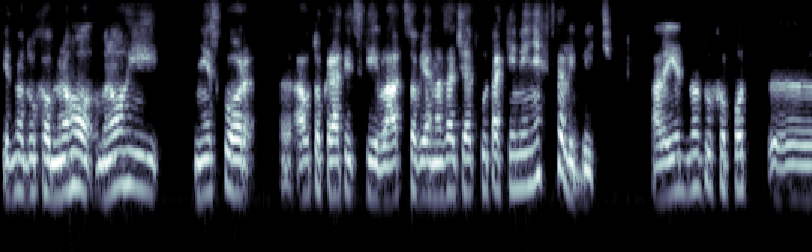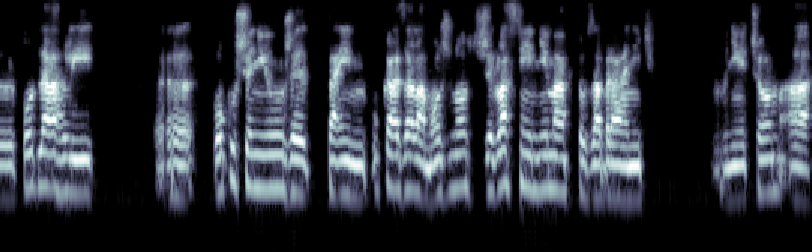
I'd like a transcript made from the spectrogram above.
jednoducho mnoho, mnohí neskôr autokratickí vládcovia na začiatku takými nechceli byť, ale jednoducho pod, podľahli pokušeniu, že sa im ukázala možnosť, že vlastne im nemá kto zabrániť v niečom a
